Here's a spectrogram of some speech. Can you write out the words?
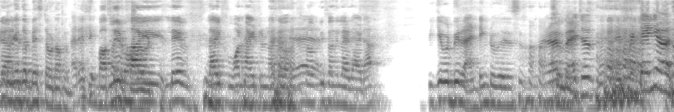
To and get the best out of him. I think Barca live high, live life one high to another. Yeah. Probably something like that. Huh? Piqué would be ranting to his matches. It's been 10 years.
